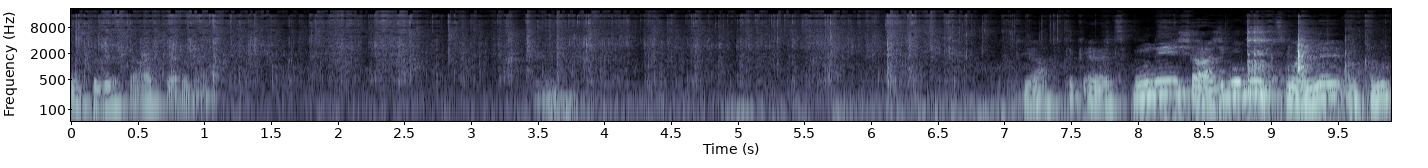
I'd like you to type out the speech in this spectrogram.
Nasıl bir şarj cihazı? Kutuyu attık. Evet. Bu neyin şarjı? Bu büyük ihtimalle bakalım.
